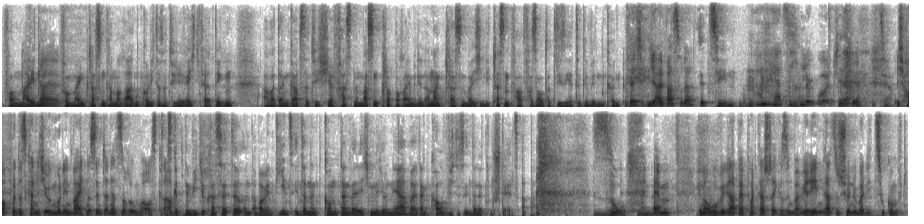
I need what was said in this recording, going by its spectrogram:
Von meinen, Geil. von meinen Klassenkameraden konnte ich das natürlich rechtfertigen, aber dann gab es natürlich hier fast eine Massenklopperei mit den anderen Klassen, weil ich ihnen die Klassenfahrt versaut hatte, die sie hätte gewinnen können. Welch, wie alt warst du da? Äh, Zehn. Ach, herzlichen Glückwunsch. Okay. Tja. Ich hoffe, das kann ich irgendwo in den Weiten des Internets noch irgendwo Es ausgraben. gibt eine Videokassette und aber wenn die ins Internet kommt, dann werde ich Millionär, weil dann kaufe ich das Internet und stell's ab. So, mein Ähm, genau, wo wir gerade bei Podcast-Strecke sind, weil wir reden gerade so schön über die Zukunft.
